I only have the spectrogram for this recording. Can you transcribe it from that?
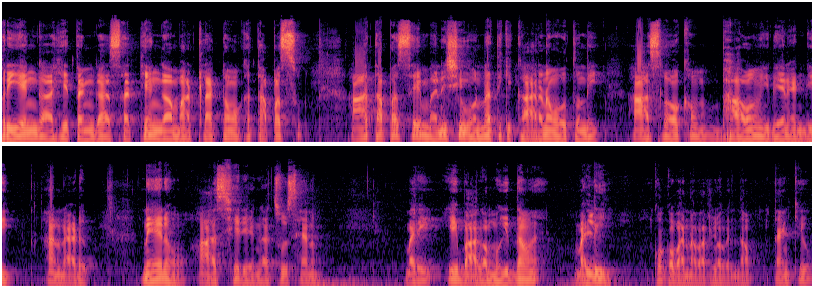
ప్రియంగా హితంగా సత్యంగా మాట్లాడటం ఒక తపస్సు. ఆ తపస్సే మనిషి ఉన్నతికి కారణమవుతుంది. ఆ శ్లోకం భావం ఇదేనండి అన్నాడు. నేను ఆశ్చర్యంగా చూశాను. మరి ఈ భాగం ముగిద్దామా? మళ్ళీ ఇంకొక వన్ అవర్లో విందాం. థ్యాంక్ యూ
